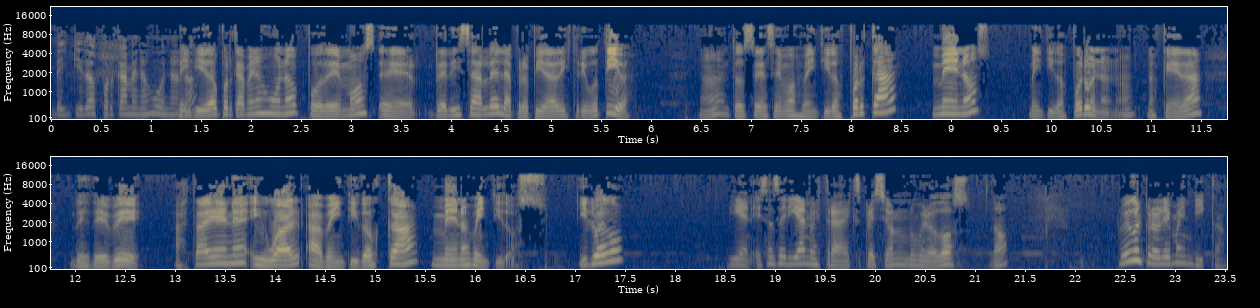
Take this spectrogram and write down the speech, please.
22 por K menos 1, ¿no? 22 por K menos 1 podemos eh, realizarle la propiedad distributiva. ¿no? Entonces hacemos 22 por K menos 22 por 1, ¿no? Nos queda desde B hasta N igual a 22K menos 22. ¿Y luego? Bien, esa sería nuestra expresión número 2, ¿no? Luego el problema indica,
